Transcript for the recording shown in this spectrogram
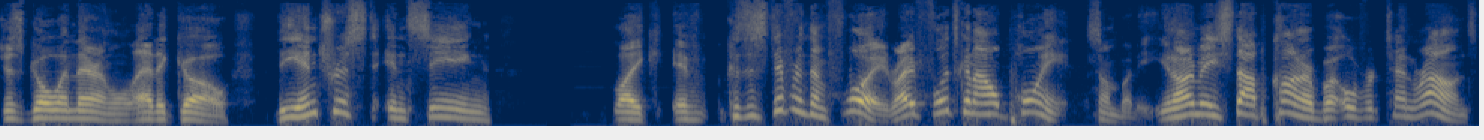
just go in there and let it go. The interest in seeing, like, if because it's different than Floyd, right? Floyd's going to outpoint somebody. You know what I mean? He stopped Conor, but over ten rounds.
